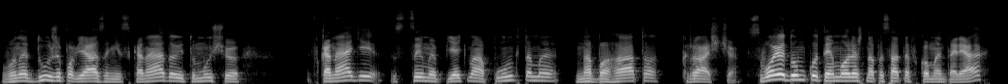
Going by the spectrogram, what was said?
вони дуже пов'язані з Канадою, тому що в Канаді з цими п'ятьма пунктами набагато краще. Свою думку ти можеш написати в коментарях.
